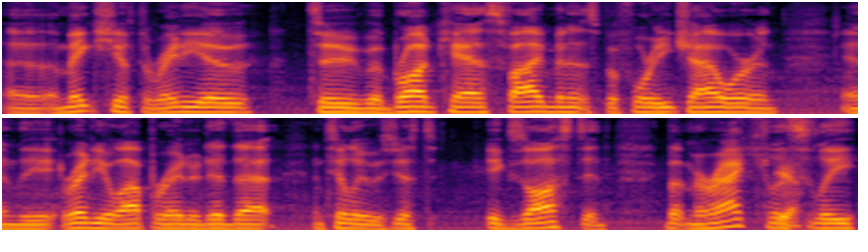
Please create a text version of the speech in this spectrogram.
a makeshift radio to broadcast five minutes before each hour, and and the radio operator did that until he was just exhausted. But miraculously,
